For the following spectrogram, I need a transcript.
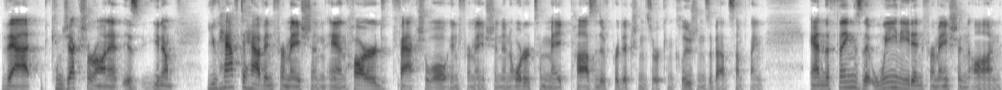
that conjecture on it is, you know, you have to have information and hard factual information in order to make positive predictions or conclusions about something. And the things that we need information on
